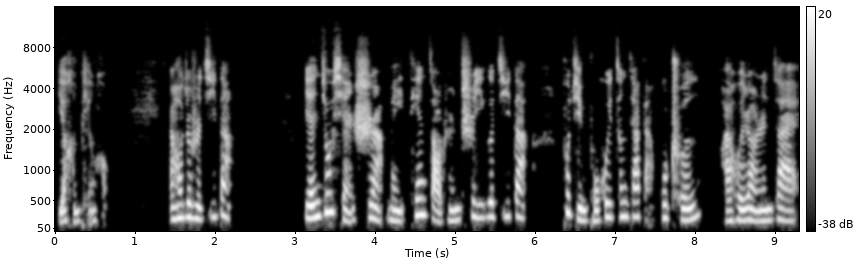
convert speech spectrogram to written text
也很平衡。然后就是鸡蛋。研究显示啊，每天早晨吃一个鸡蛋，不仅不会增加胆固醇，还会让人在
